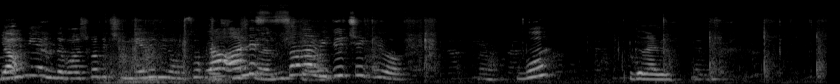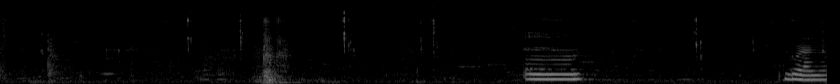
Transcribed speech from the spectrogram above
Ya- Benim yerimde başka bir çingene biri olsa Ya koşmuş anne gelmiş sana ya. video çekiyor. Ha, Bu Güvenli. evet. Ee, güvenli.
